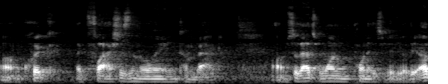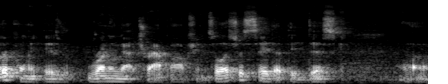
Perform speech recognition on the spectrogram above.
um, quick, like flashes in the lane, come back. Um, so that's one point of this video. The other point is running that trap option. So let's just say that the disc, uh,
